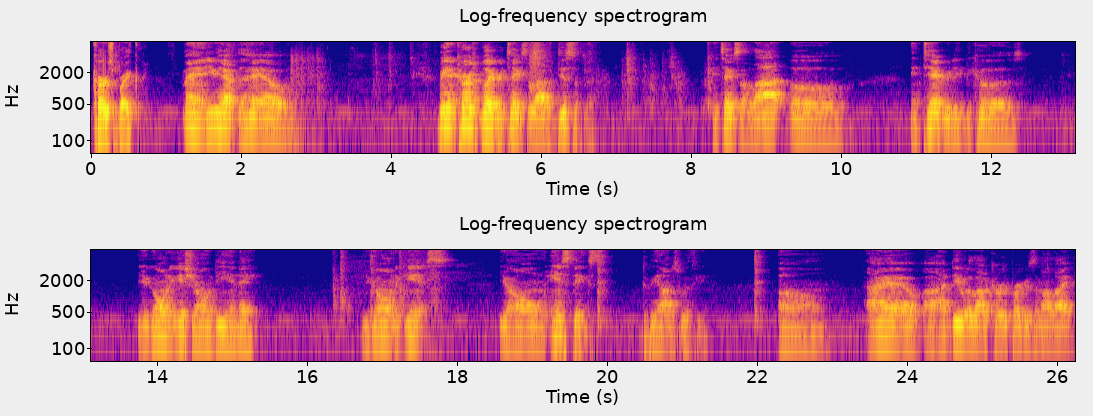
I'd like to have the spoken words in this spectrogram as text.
curse breaker. Man, you have to have being a curse breaker takes a lot of discipline. It takes a lot of integrity because you're going against your own DNA. You're going against your own instincts. To be honest with you, um, I have uh, I deal with a lot of curse breakers in my life.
